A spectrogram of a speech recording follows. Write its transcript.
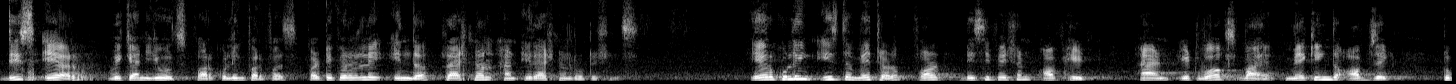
this air we can use for cooling purpose particularly in the rational and irrational rotations. Air cooling is the method for dissipation of heat and it works by making the object to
